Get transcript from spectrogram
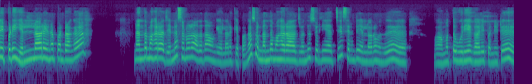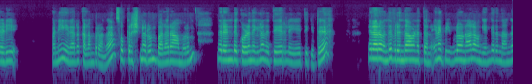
ஸோ இப்படி எல்லாரும் என்ன பண்ணுறாங்க நந்த மகாராஜ் என்ன சொன்னாலும் அதை தான் அவங்க எல்லாரும் கேட்பாங்க. ஸோ நந்த மகாராஜ் வந்து சொல்லியாச்சு. சரின்ட்டு எல்லாரும் வந்து மொத்த ஊரையே காலி பண்ணிட்டு ரெடி பண்ணி எல்லாரும் கிளம்புறாங்க. ஸோ கிருஷ்ணரும் பலராமரும் இந்த ரெண்டு குழந்தைகளும் அந்த தேரில் ஏற்றிக்கிட்டு எல்லாரும் வந்து விருந்தாவனத்தன் ஏன்னா இப்போ இவ்வளோ நாள் அவங்க எங்கே இருந்தாங்க?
